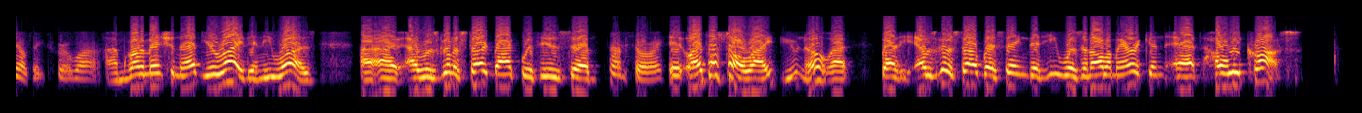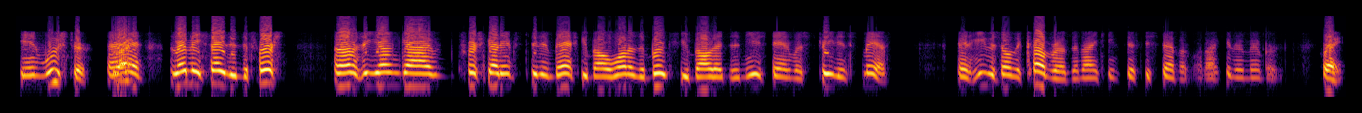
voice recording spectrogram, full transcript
Celtics for a while. I'm going to mention that. You're right, and he was. Uh, I, I was going to start back with his. Uh, I'm sorry. it, well, that's all right, you know. Uh, but I was going to start by saying that he was an All-American at Holy Cross. In Worcester. Right. And let me say that the first, when I was a young guy, first got interested in basketball, one of the books you bought at the newsstand was Street and Smith. And he was on the cover of the 1957 one, I can remember. Right.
